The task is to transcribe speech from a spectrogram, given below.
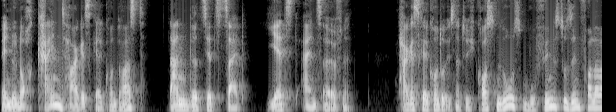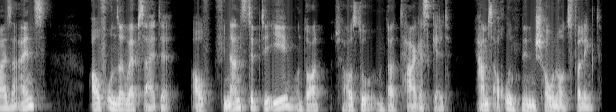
Wenn du noch kein Tagesgeldkonto hast, dann wird's jetzt Zeit. Jetzt eins eröffnen. Tagesgeldkonto ist natürlich kostenlos. Wo findest du sinnvollerweise eins? Auf unserer Webseite auf finanztipp.de und dort schaust du unter Tagesgeld. Wir haben es auch unten in den Show Notes verlinkt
